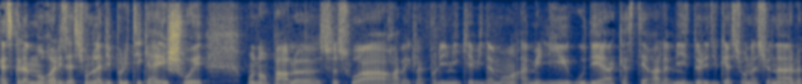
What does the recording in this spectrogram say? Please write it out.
Est-ce que la moralisation de la vie politique a échoué? On en parle euh, ce soir avec la polémique évidemment Amélie Oudéa Castera, la ministre de l'Éducation nationale,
